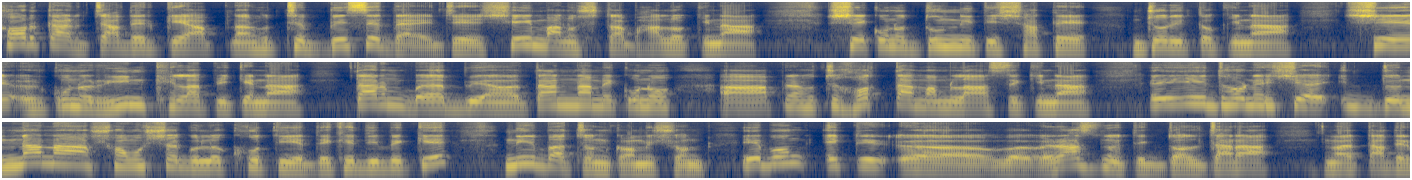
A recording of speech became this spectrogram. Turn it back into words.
সরকার যাদেরকে আপনার হচ্ছে বেছে দেয় যে সেই মানুষটা ভালো কিনা, সে কোনো দুর্নীতির সাথে জড়িত কিনা, সে কোনো ঋণ খেলাপি কিনা, তার তার নামে কোনো আপনার হচ্ছে হত্যা মামলা আছে কিনা? এই এই ধরনের নানা সমস্যাগুলো খতিয়ে দেখে দিবে কে? নির্বাচন কমিশন এবং একটি রাজনৈতিক দল যারা তাদের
